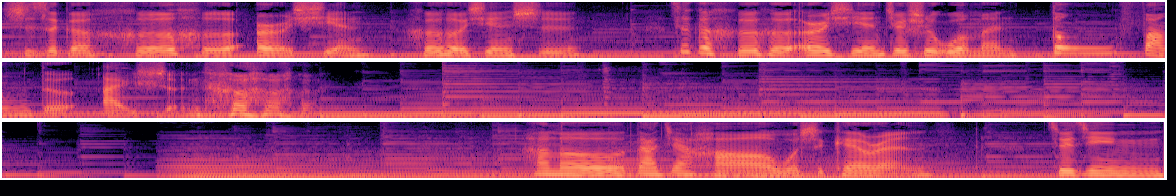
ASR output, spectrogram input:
是这个和和二仙，和和仙师。这个和和二仙就是我们东方的爱神。Hello，大家好，我是 Karen。最近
